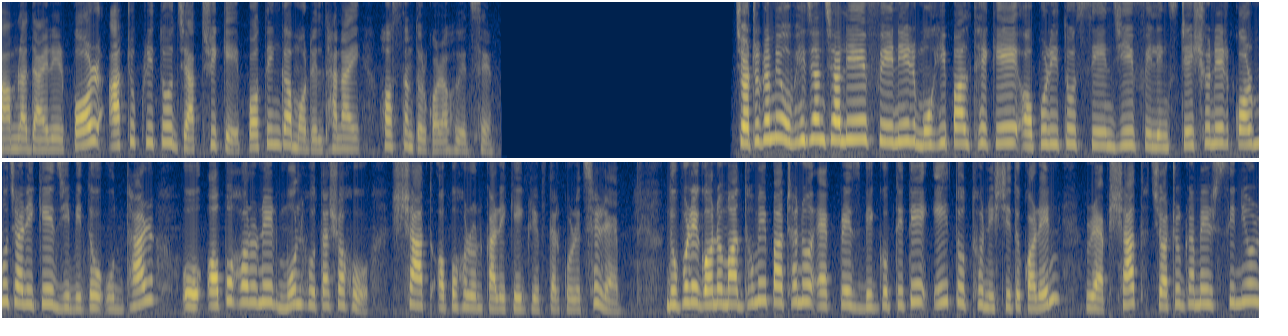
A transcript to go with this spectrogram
মামলা দায়েরের পর আটককৃত যাত্রীকে পতেঙ্গা মডেল থানায় হস্তান্তর করা হয়েছে। চট্টগ্রামে অভিযান চালিয়ে ফেনীর মহিপাল থেকে অপহৃত সিএনজি ফিলিং স্টেশনের কর্মচারীকে জীবিত উদ্ধার ও অপহরণের মূল হোতাসহ সাত অপহরণকারীকে গ্রেফতার করেছে র্যাব। দুপুরে গণমাধ্যমে পাঠানো এক প্রেস বিজ্ঞপ্তিতে এই তথ্য নিশ্চিত করেন র্যাব সাত চট্টগ্রামের সিনিয়র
